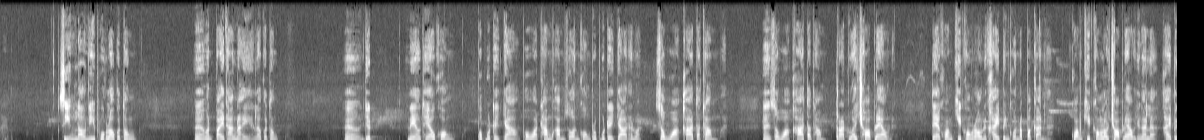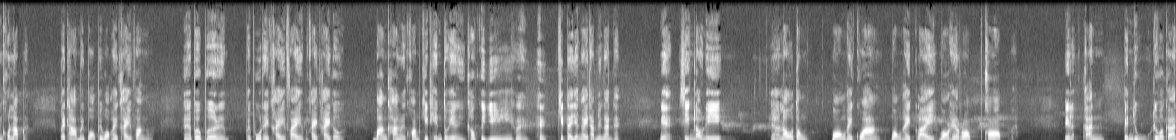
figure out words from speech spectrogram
สิ่งเหล่านี้พวกเราก็ต้องเออมันไปทางไหนเราก็ต้องเออยึดแนวแถวของพระพุทธเจ้า เพราะว่าทำคำสอนของพระพุทธเจ้าท่านว่า สวากขาตธรรมสวากขาตธรรม ตรัสไว้ชอบแล้ว แต่ความคิดของเราเนี่ยใครเป็นคนรับประกันล่ะ ความคิดของเราชอบแล้วอย่างนั้นแหละใครเป็นคนรับนะไปถามไม่บอกไปบอกให้ใครฟังเพอเพอเนี่ยไปพูดให้ใครไฟใครใครก็บางครั้งเนี่ยความคิดเห็นตัวเองเขาคือยี่คิดได้ยังไงทำอย่างนั้นเนี่ยสิ่งเหล่านี้เราต้องมองให้กว้าง มองให้ไกล มองให้รอบครอบนี่แหละการเป็นอยู่หรือว่าการ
